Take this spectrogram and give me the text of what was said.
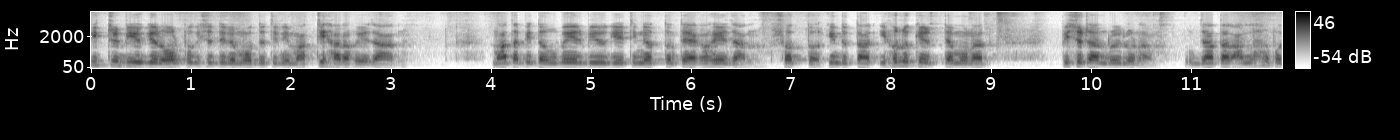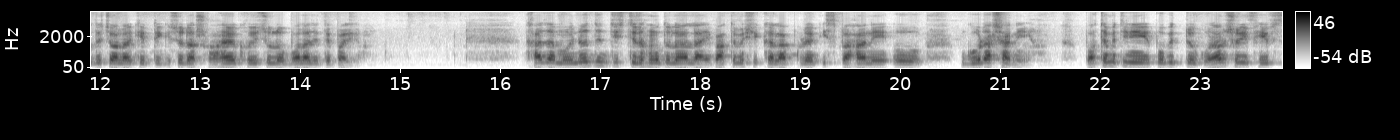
পিতৃবিয়োগের অল্প কিছুদিনের মধ্যে তিনি মাতৃহারা হয়ে যান। মাতা পিতা উভয়ের বিয়োগে তিনি অত্যন্ত একা হয়ে যান, সত্য, কিন্তু তার ইহলোকের তেমন আর পিছুটান রইল না, যা তার আল্লাহর পথে চলার ক্ষেত্রে কিছুটা সহায়ক হয়েছিল বলা যেতে পারে। খাজা মঈনুদ্দিন চিস্তি রহমতুল্লাহ আল্লাহ প্রাথমিক শিক্ষা লাভ করেন ইস্পাহানে ও গোরাসানে। প্রথমে তিনি পবিত্র কোরআন শরীফ হিফজ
